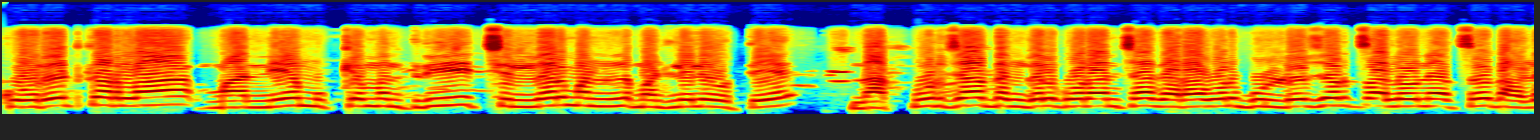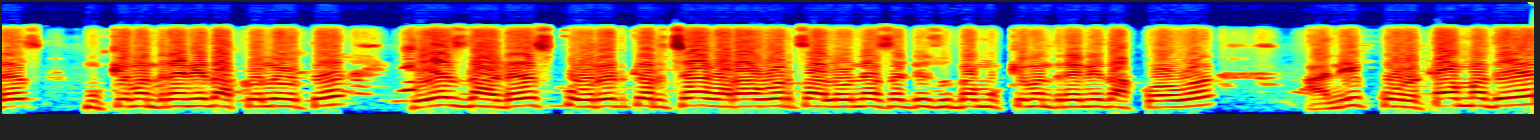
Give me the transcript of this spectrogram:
कोरटकरला माननीय मुख्यमंत्री चिल्लर म्हटलेले होते. नागपूरच्या दंगलखोरांच्या घरावर बुलडोजर चालवण्याचं धाडस मुख्यमंत्र्यांनी दाखवलं होतं. हेच धाडस कोरटकरच्या घरावर चालवण्यासाठी सुद्धा मुख्यमंत्र्यांनी दाखवावं. आणि कोर्टामध्ये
